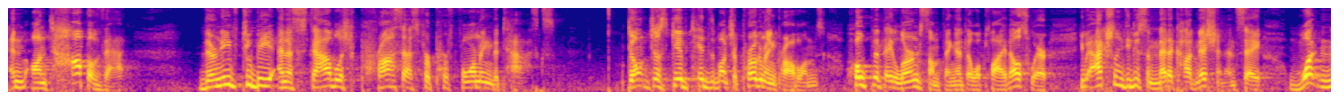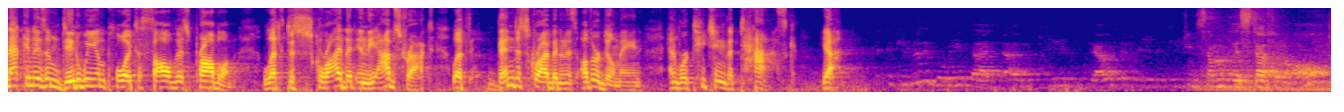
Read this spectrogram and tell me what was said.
And on top of that, there needs to be an established process for performing the tasks. Don't just give kids a bunch of programming problems, hope that they learned something and they'll apply it elsewhere. You actually need to do some metacognition and say, what mechanism did we employ to solve this problem? Let's describe it in the abstract. Let's then describe it in this other domain, and we're teaching the task. Yeah? If you really believe that, uh, do you doubt that we should be teaching some of this stuff at all?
